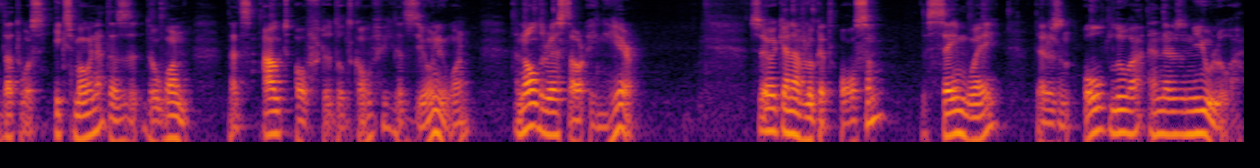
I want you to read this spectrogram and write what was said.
That was Xmonad, that's the one that's out of the .conf, that's the only one. And all the rest are in here. So we can have a look at awesome. The same way, there is an old Lua and there's a new Lua,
